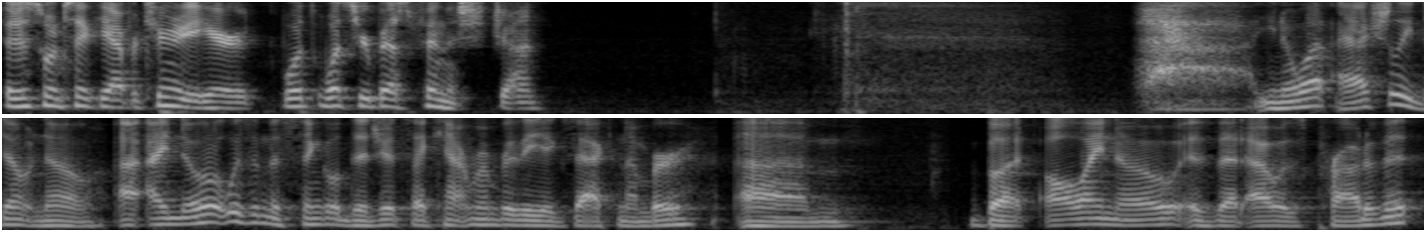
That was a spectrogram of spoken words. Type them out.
I just want to take the opportunity here. What, what's your best finish, John? You know what? I actually don't know. I, I know it was in the single digits. I can't remember the exact number. Um, but all I know is that I was proud of it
